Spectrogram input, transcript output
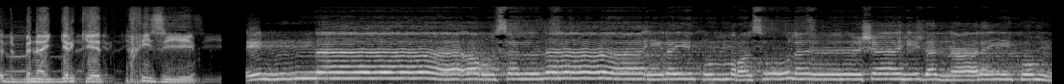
ادبنا گركت خيزي. إنا أرسلنا إليكم رسولا شاهدا عليكم.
